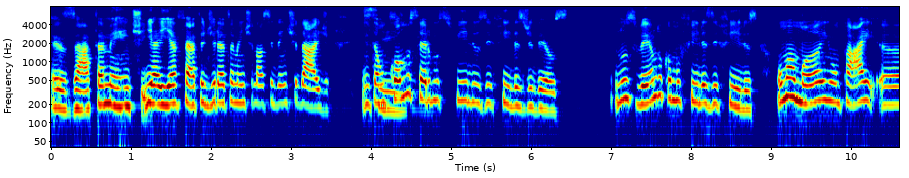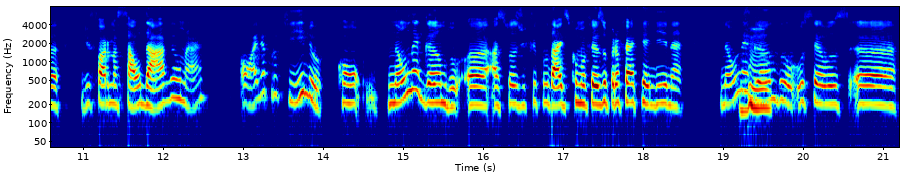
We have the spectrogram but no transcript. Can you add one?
exatamente. E aí afeta diretamente nossa identidade. Então, Sim. como sermos filhos e filhas de Deus? Nos vendo como filhas e filhos. Uma mãe, um pai, uh, de forma saudável, né? Olha para o filho, com, não negando uh, as suas dificuldades, como fez o profeta Eli, né? Não Uhum. negando os seus, uh,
